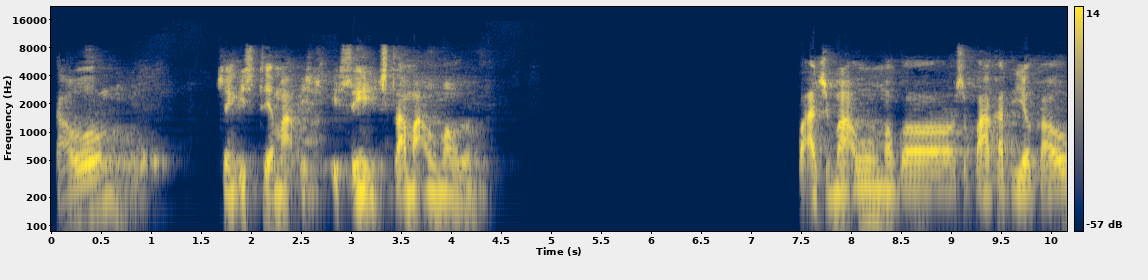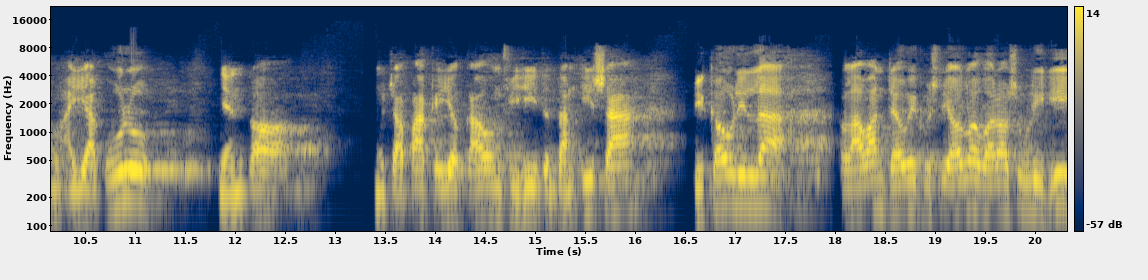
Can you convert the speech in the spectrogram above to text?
kaum sing istima sing istama'u mau Fa ajma'u mongko sepakat ya kaum ayakulu nyento ngucapake ya kaum fihi tentang Isa biqaulillah kelawan dawe Gusti Allah wa rasulihi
